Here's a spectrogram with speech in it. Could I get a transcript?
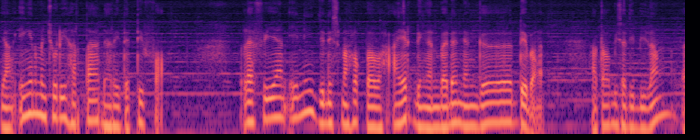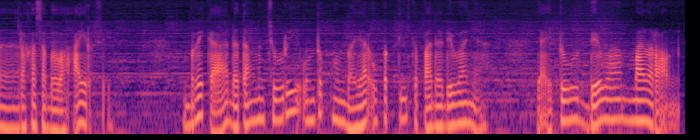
yang ingin mencuri harta dari The Default. Levian ini jenis makhluk bawah air dengan badan yang gede banget, atau bisa dibilang eh, raksasa bawah air sih. Mereka datang mencuri untuk membayar upeti kepada dewanya, yaitu Dewa Milround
